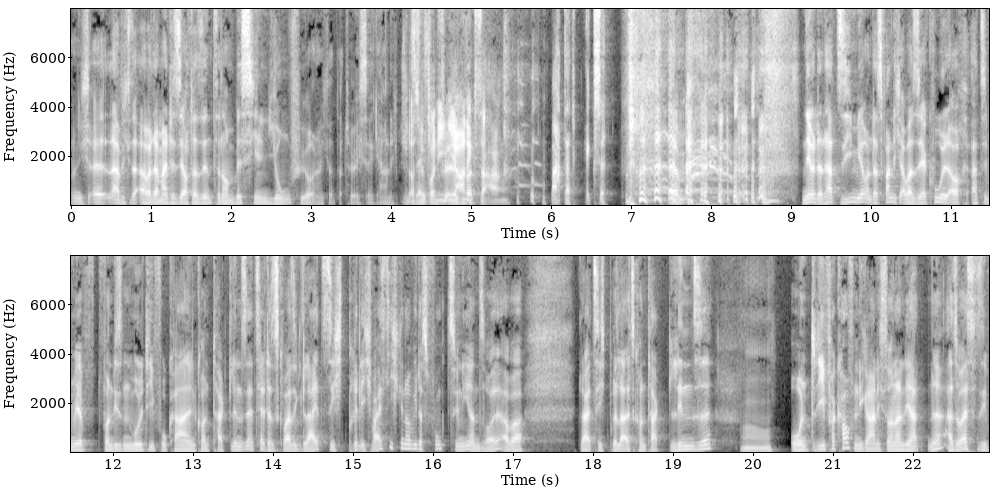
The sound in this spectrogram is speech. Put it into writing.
und ich, äh, hab ich gesagt, aber da meinte sie auch, da sind sie noch ein bisschen jung für. Und ich gesagt, natürlich sehr gerne. Ich bin Lass mir von Ihnen ja nichts sagen. Mach das, Hexe. ähm, nee, und dann hat sie mir, und das fand ich aber sehr cool, auch hat sie mir von diesen multifokalen Kontaktlinsen erzählt. Das ist quasi Gleitsichtbrille. Ich weiß nicht genau, wie das funktionieren soll, aber Gleitsichtbrille als Kontaktlinse. Und die verkaufen die gar nicht, sondern die hat, ne, also weißt du, sie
